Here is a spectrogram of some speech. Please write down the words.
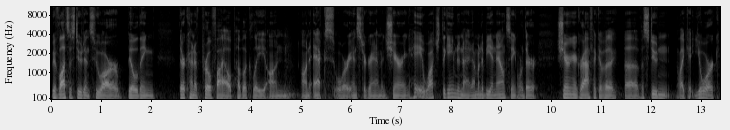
We have lots of students who are building their kind of profile publicly on on X or Instagram and sharing, "Hey, watch the game tonight. I'm going to be announcing," or they're sharing a graphic of a of a student like at York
